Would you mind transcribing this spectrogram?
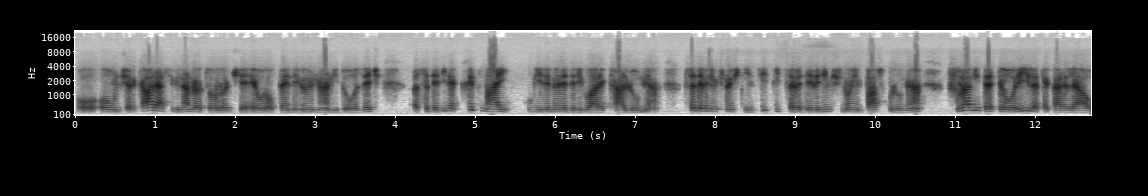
o, o încercare a seminarelor teologice europene în anii 20 uh, să devină cât mai cu ghilimele de rigoare ca lumea, să devenim și noi științifici, să devenim și noi în pas cu lumea și una dintre teoriile pe care le-au,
